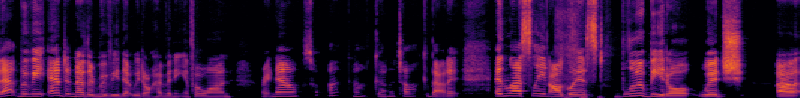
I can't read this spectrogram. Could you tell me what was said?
that movie and another movie that we don't have any info on right now, so I'm not gonna talk about it. And lastly, in August, Blue Beetle, which uh,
